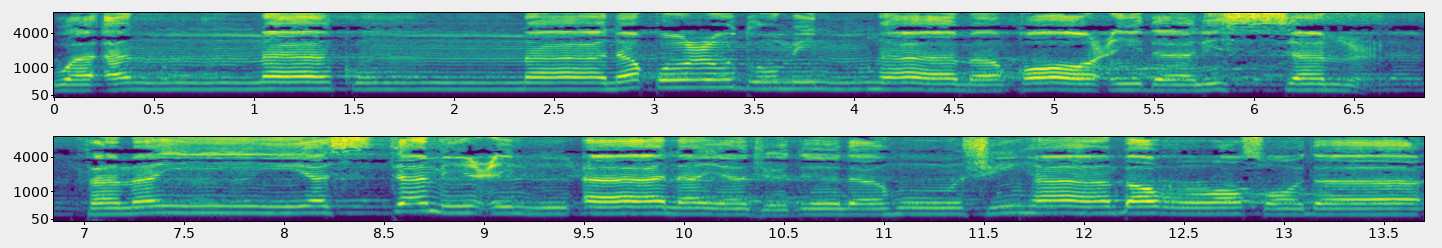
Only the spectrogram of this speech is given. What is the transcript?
وأنا كنا نقعد منها مقاعد للسمع فمن يستمع الآن يجد له شهابا رصدا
